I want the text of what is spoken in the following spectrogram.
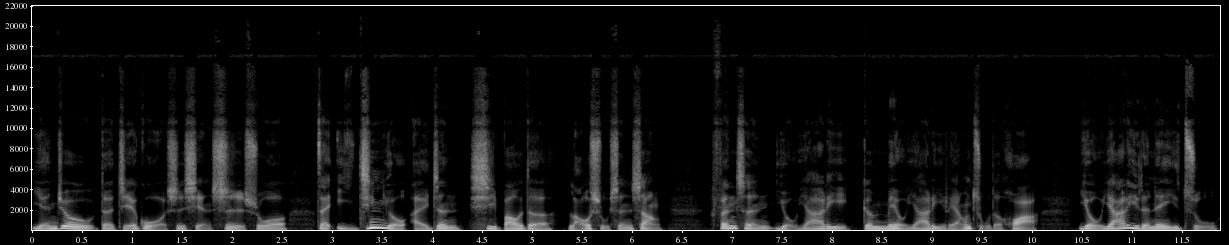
研究的结果是显示说，在已经有癌症细胞的老鼠身上，分成有压力跟没有压力两组的话，有压力的那一组。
